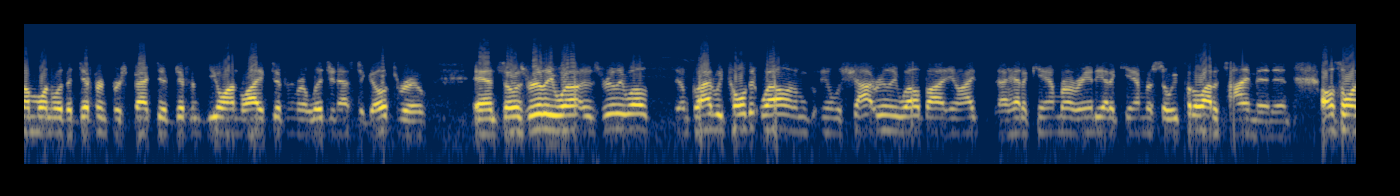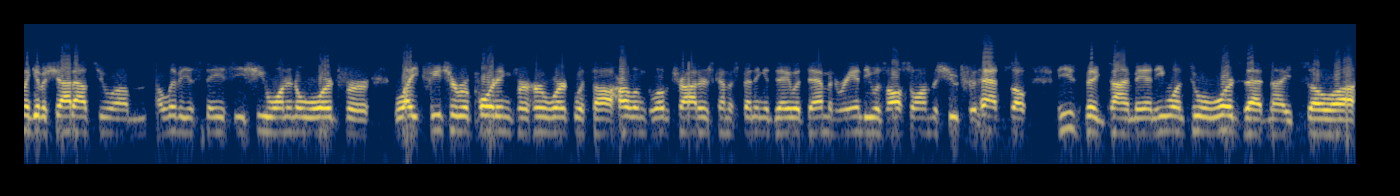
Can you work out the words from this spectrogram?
someone with a different perspective, different view on life, different religion has to go through. And so it was really well. It was really well. I'm glad we told it well, and I'm, it was shot really well by you know I I had a camera, Randy had a camera, so we put a lot of time in. And I also want to give a shout out to um, Olivia Stacy. She won an award for light feature reporting for her work with uh, Harlem Globetrotters, kind of spending a day with them. And Randy was also on the shoot for that, so he's big time, man. He won two awards that night, so. uh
